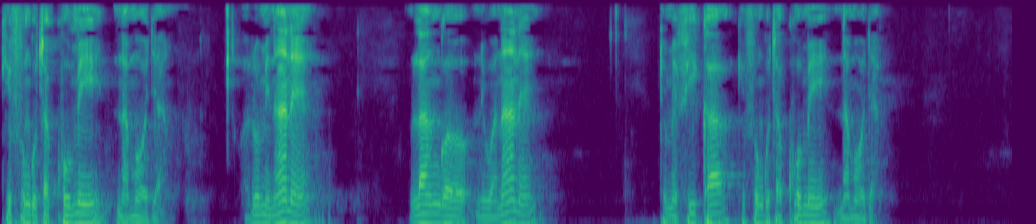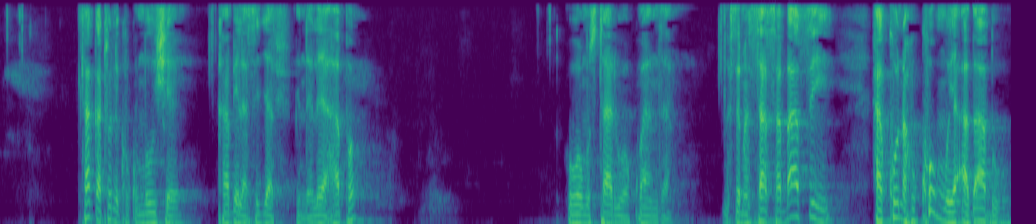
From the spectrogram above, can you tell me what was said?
kifungu cha kumi na moja. Warumi nane mlango ni wa nane. Tumefika kifungu cha kumi na moja. Taka tu nikukumbushe kabla sijaendelea hapo huo mstari wa kwanza. Nasema sasa basi hakuna hukumu ya adhabu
